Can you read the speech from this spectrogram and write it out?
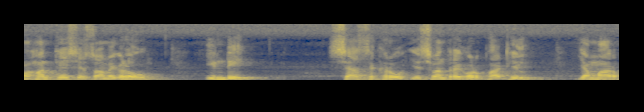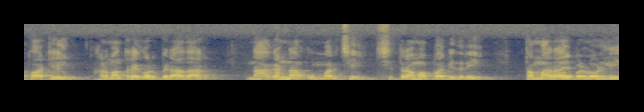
ಮಹಾಂತೇಶ ಸ್ವಾಮಿಗಳು, ಇಂಡಿ ಶಾಸಕರು ಯಶವಂತರೇಗೌಡ ಪಾಟೀಲ್ ಎಂ ಆರ್ ಪಾಟೀಲ್ ಹನುಮಂತರೇಗೌಡ ಬಿರಾದಾರ್, ನಾಗಣ್ಣ ಉಮ್ಮರ್ಜಿ, ಸಿದ್ದರಾಮಪ್ಪ ಬಿದರಿ, ತಮ್ಮರಾಯ್ ಬಳ್ಳೊಳ್ಳಿ,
